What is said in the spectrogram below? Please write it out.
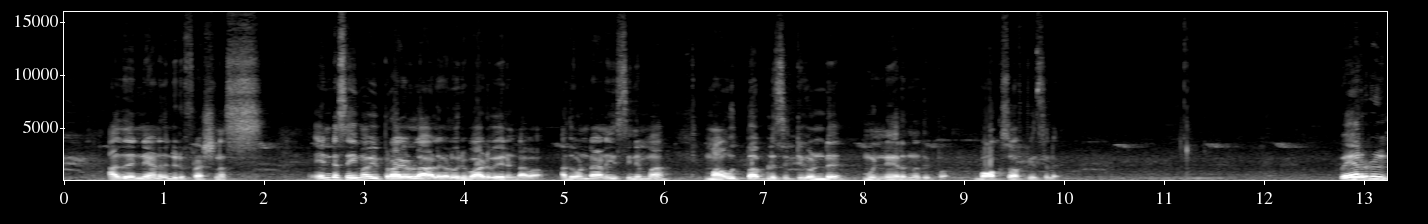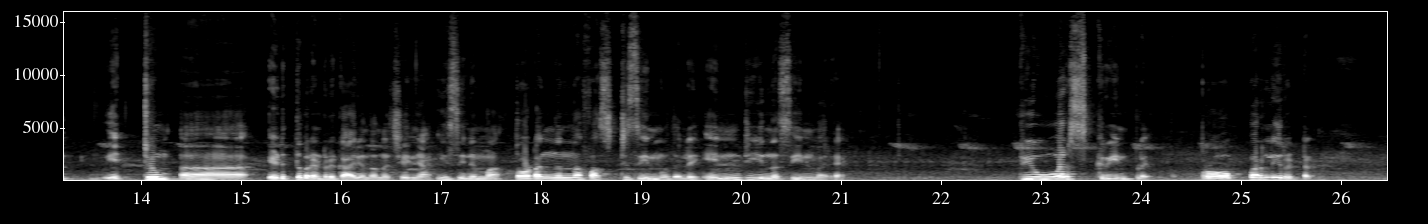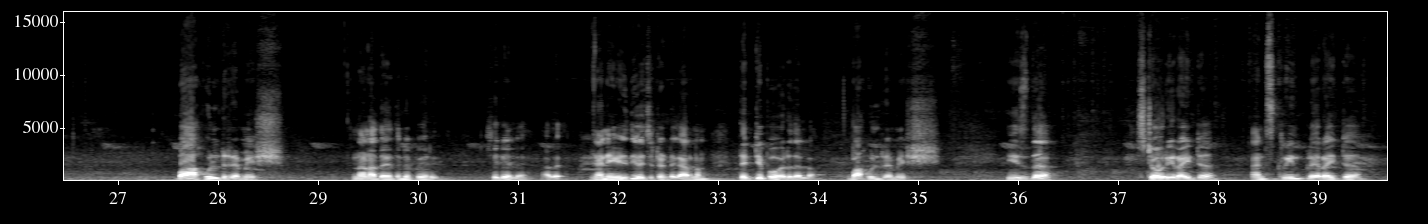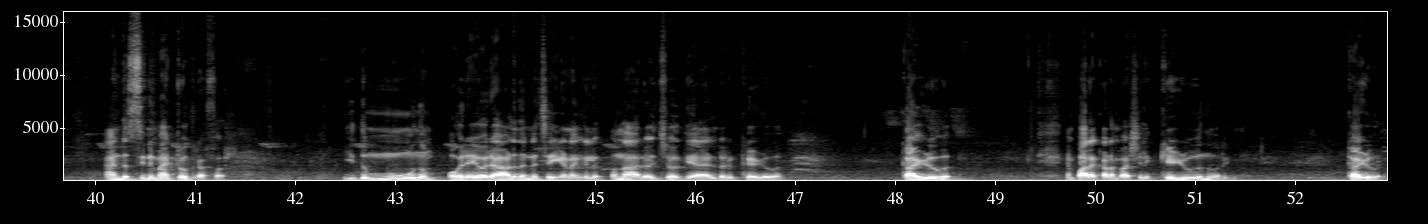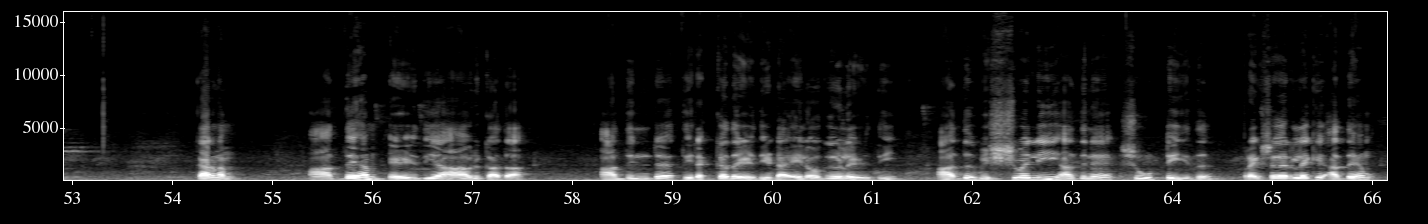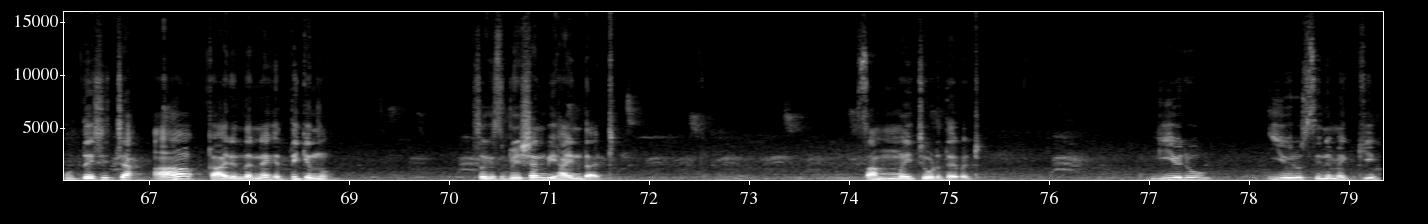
അത് തന്നെയാണ് ഇതിന്റെ ഒരു ഫ്രഷ്നെസ് എന്റെ സെയിം അഭിപ്രായമുള്ള ആളുകൾ ഒരുപാട് പേരുണ്ടാവാം. അതുകൊണ്ടാണ് ഈ സിനിമ മൗത്ത് പബ്ലിസിറ്റി കൊണ്ട് മുന്നേറുന്നത് ഇപ്പോൾ ബോക്സ് ഓഫീസിൽ വേറൊരു ഏറ്റവും എടുത്തു പറയേണ്ട ഒരു കാര്യം എന്താണെന്ന് വെച്ച് കഴിഞ്ഞാൽ ഈ സിനിമ തുടങ്ങുന്ന ഫസ്റ്റ് സീൻ മുതൽ എൻഡ് ചെയ്യുന്ന സീൻ വരെ pure screen play properly written Bahul Ramesh എന്നാണ് അദ്ദേഹത്തിന്റെ പേര്. ശരിയല്ലേ? അതെ. ഞാൻ എഴുതി വെച്ചിട്ടുണ്ട്. കാരണം തെറ്റിപ്പോരുതല്ലോ Bahul Ramesh is the story writer and screen play writer and the cinematographer ഇത് മൂന്നും ഒരേ ഒരാൾ തന്നെ ചെയ്യണമെങ്കിൽ ഒന്ന് ആലോചിച്ച് നോക്കി അയാളുടെ ഒരു കഴിവ്. കഴിവ്. ഞാൻ പാലക്കാടൻ ഭാഷയിൽ കിഴിവ് എന്ന് പറയും. കഴിവ്. കാരണം അദ്ദേഹം എഴുതിയ ആ ഒരു കഥ അതിന്റെ തിരക്കഥ എഴുതി ഡയലോഗുകൾ എഴുതി അത് വിഷ്വലി അതിനെ ഷൂട്ട് ചെയ്ത് പ്രേക്ഷകരിലേക്ക് അദ്ദേഹം ഉദ്ദേശിച്ച ആ കാര്യം തന്നെ എത്തിക്കുന്നു. So his vision behind that സമ്മതിച്ചു കൊടുത്തേ പറ്റും. ഈ ഒരു ഈ ഒരു സിനിമയ്ക്ക്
